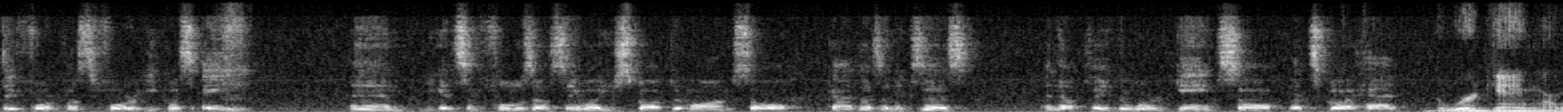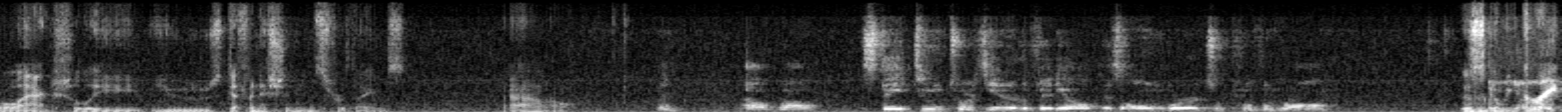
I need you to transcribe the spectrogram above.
say four plus four equals eight, and you get some fools that'll say, well, you spelled it wrong, so God doesn't exist, and they'll play the word game. So let's go ahead. The word game where we'll actually use definitions for things. I don't know. And oh well, stay tuned towards the end of the video. His own words will prove him wrong. This is gonna be great.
